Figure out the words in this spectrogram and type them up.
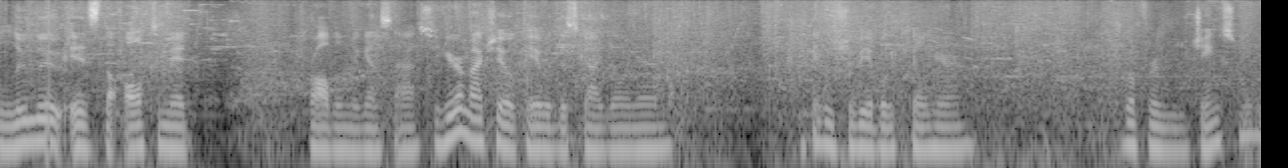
Lulu is the ultimate problem against that. So here I'm actually okay with this guy going in. I think we should be able to kill here. Go for Jinx maybe?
